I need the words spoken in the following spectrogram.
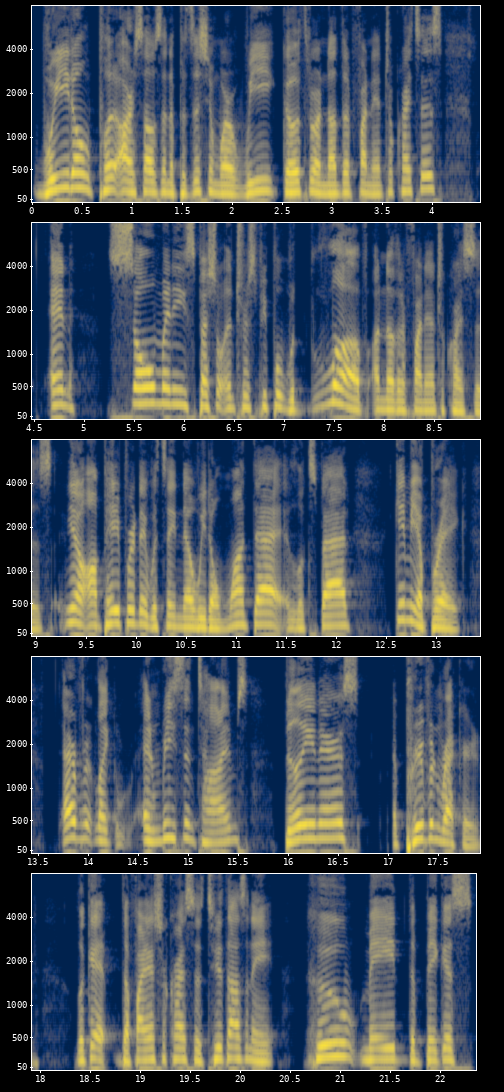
we don't put ourselves in a position where we go through another financial crisis. And so many special interest people would love another financial crisis. You know, on paper, they would say, no, we don't want that. It looks bad. Give me a break. Ever, like in recent times, billionaires, a proven record. Look at the financial crisis of 2008. Who made the biggest,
